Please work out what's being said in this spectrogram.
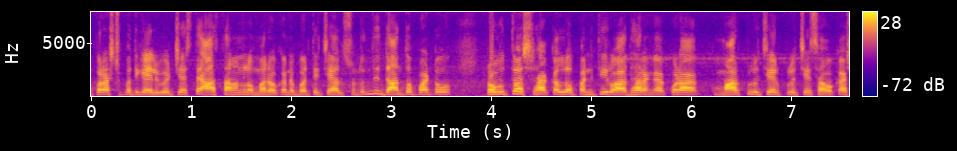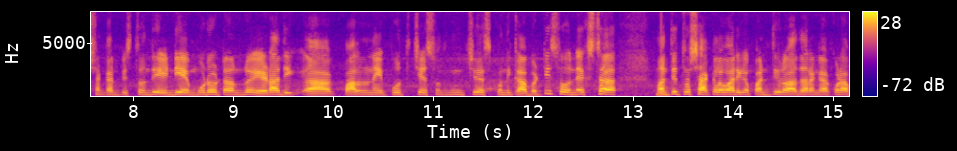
ఉపరాష్ట్రపతిగా ఎలివేట్ చేస్తే ఆ స్థానంలో మరొకరిని భర్తీ చేయాల్సి ఉంటుంది. దాంతోపాటు ప్రభుత్వ శాఖల్లో పనితీరు ఆధారంగా కూడా మార్పులు చేర్పులు చేసే అవకాశం కనిపిస్తుంది. ఎన్డీఏ మూడో టర్మ్లో ఏడాది పాలన పూర్తి చేసుకుంది చేసుకుంది కాబట్టి సో నెక్స్ట్ మంత్రిత్వ శాఖల వారిగా పనితీరు ఆధారంగా కూడా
